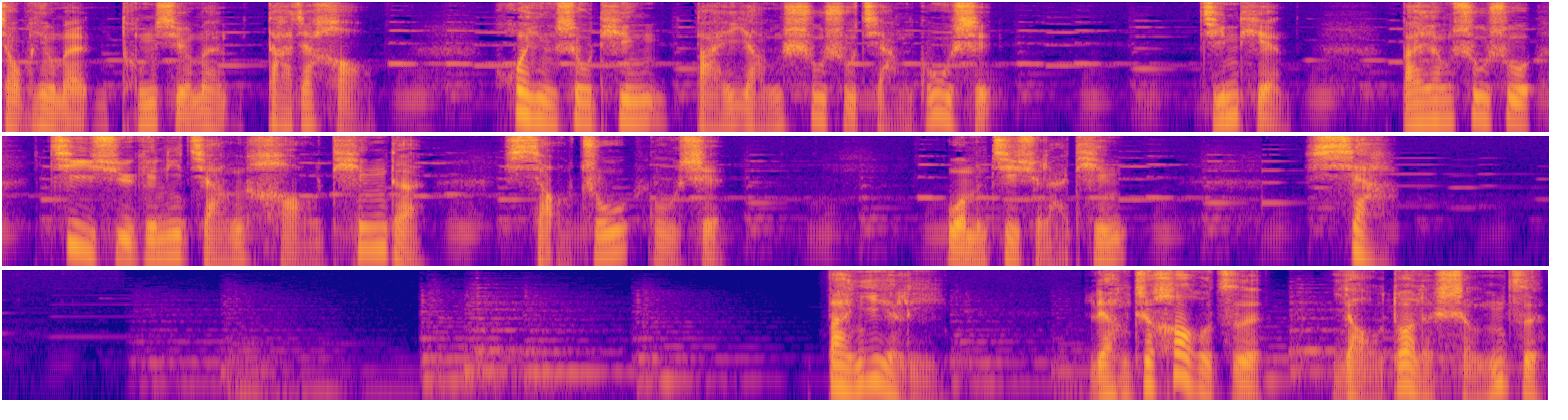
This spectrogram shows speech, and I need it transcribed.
小朋友们、同学们，大家好，欢迎收听白杨叔叔讲故事。今天，白杨叔叔继续给你讲好听的小猪故事。我们继续来听下。半夜里，两只耗子咬断了绳子，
